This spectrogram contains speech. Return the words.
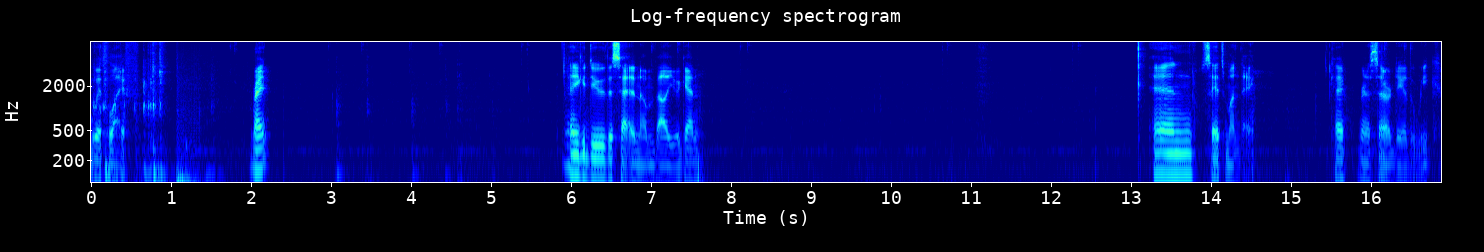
with life, right? And you could do the set enum value again. And say it's Monday. Okay, we're going to set our day of the week.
